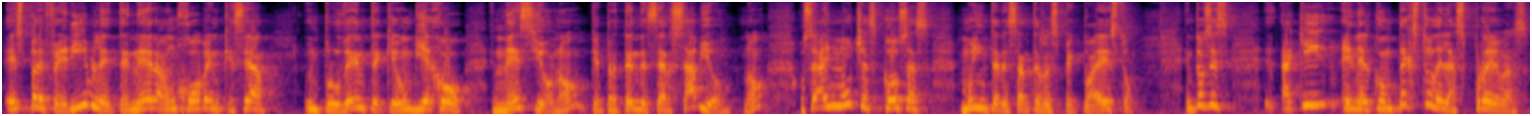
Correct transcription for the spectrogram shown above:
es preferible tener a un joven que sea imprudente que un viejo necio, ¿no? Que pretende ser sabio, ¿no? O sea, hay muchas cosas muy interesantes respecto a esto. Entonces, aquí en el contexto de las pruebas,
